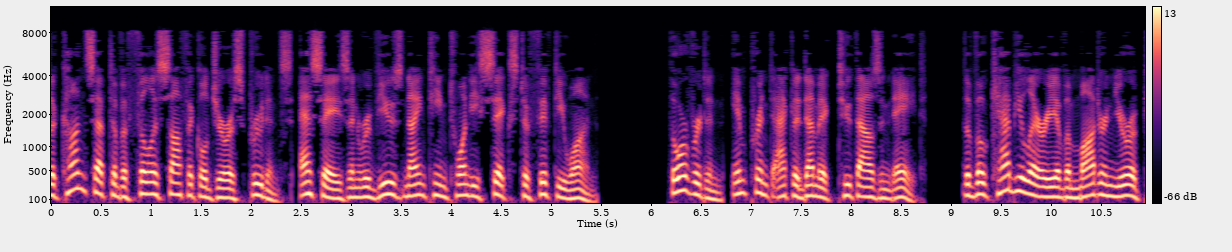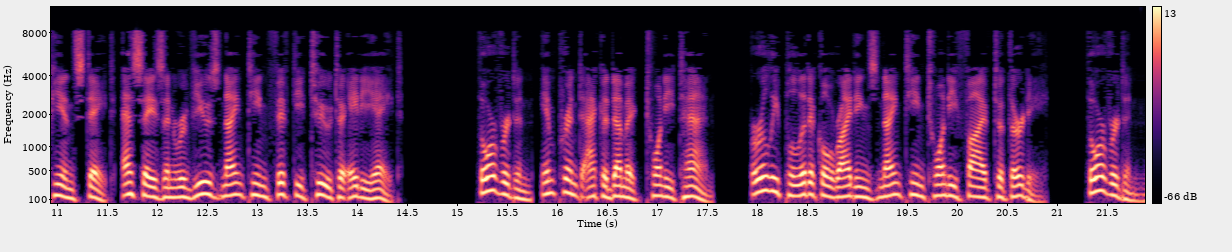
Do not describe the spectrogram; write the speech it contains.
The Concept of a Philosophical Jurisprudence, Essays and Reviews 1926–51. Thorverton, Imprint Academic 2008. The Vocabulary of a Modern European State, Essays and Reviews 1952–88. Thorverton, Imprint Academic 2010. Early Political Writings 1925–30. Thorverton,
